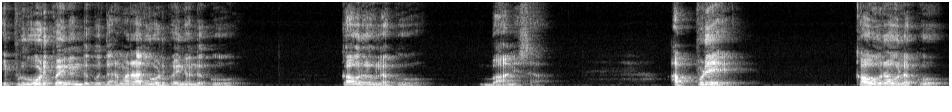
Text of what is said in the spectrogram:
ఇప్పుడు ఓడిపోయినందుకు ధర్మరాజు ఓడిపోయినందుకు కౌరవులకు బానిస. అప్పుడే కౌరవులకు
